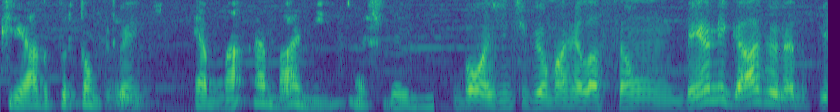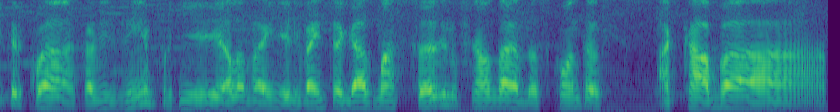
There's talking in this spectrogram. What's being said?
Criado por Tom Taylor. É a, Ma a Marnie, essa daí. Bom, a gente vê uma relação bem amigável, né, do Peter com a, com a vizinha, porque ela vai, ele vai entregar as maçãs e no final da, das contas acaba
